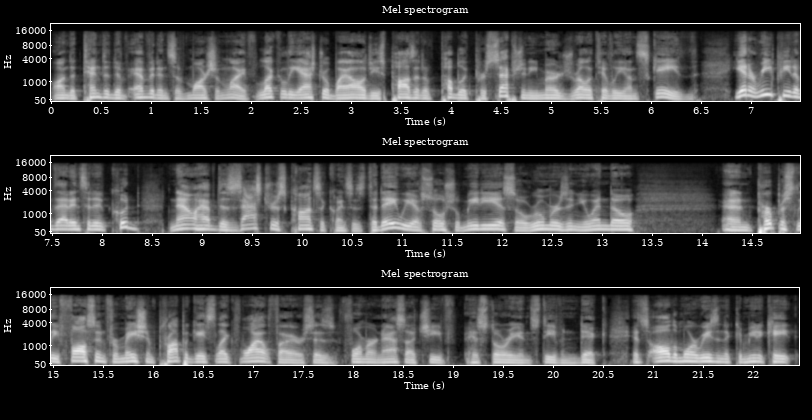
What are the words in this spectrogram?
on the tentative evidence of Martian life. Luckily, astrobiology's positive public perception emerged relatively unscathed. Yet a repeat of that incident could now have disastrous consequences. Today we have social media, so rumors, innuendo, and purposely false information propagates like wildfire, says former NASA chief historian Steven Dick. It's all the more reason to communicate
